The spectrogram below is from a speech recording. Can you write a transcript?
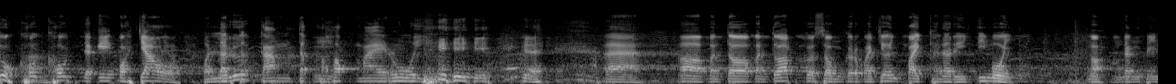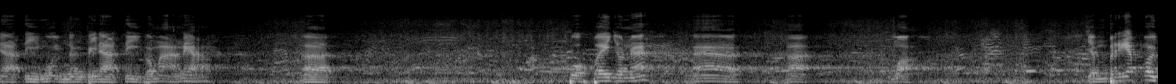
ទស្សន៍ខូចខូចដែលគេបោះចោលផលិតកម្មទឹកប្រហុកម៉ែរួយអាអបន្តបន្ទាប់ក៏សូមគោរពអញ្ជើញបេក្ខនារីទី1មកមិនដឹងពីណាទី1មិនដឹងពីណាទីប្រហែលនេះអឺពោះពេកអូនណាអាអមកជំរាបឲ្យ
